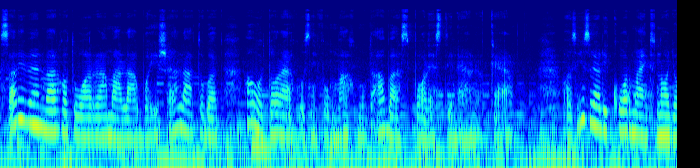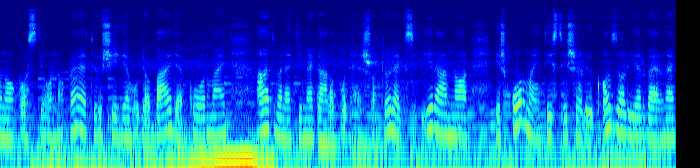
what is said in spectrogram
Sullivan várhatóan Ramallahba is ellátogat, ahol találkozni fog Mahmoud Abbas palesztin elnökkel. Az izraeli kormányt nagyon aggasztja annak lehetősége, hogy a Biden kormány átmeneti megállapodásra törekszik Iránnal, és kormánytisztviselők azzal érvelnek,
